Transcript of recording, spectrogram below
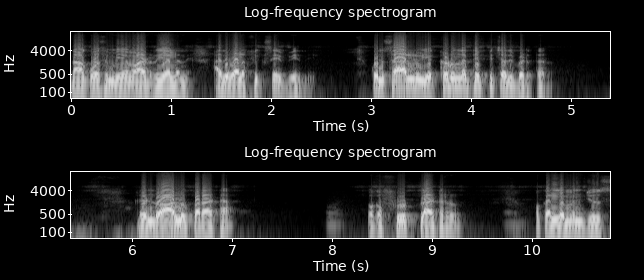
నా కోసం ఏం ఆర్డర్ చేయాలని అది వాళ్ళకి ఫిక్స్ అయిపోయింది. కొన్నిసార్లు ఎక్కడున్నా తెప్పించి అది పెడతారు. రెండు ఆలు పరాటా ఒక ఫ్రూట్ ప్లాటరు ఒక lemon juice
